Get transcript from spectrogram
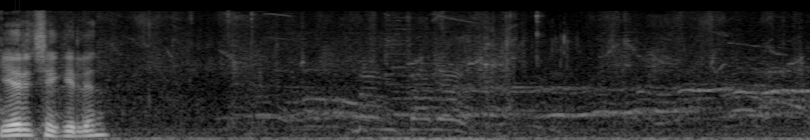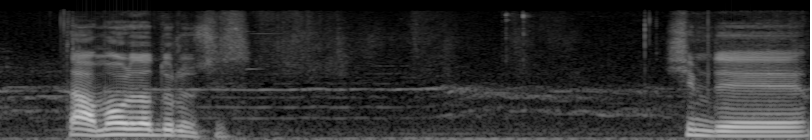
Geri çekilin. Tamam orada durun siz. Şimdi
